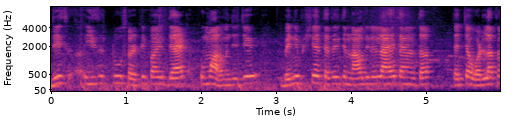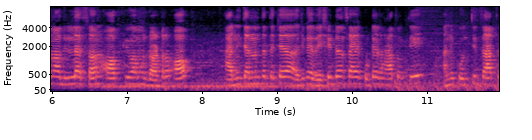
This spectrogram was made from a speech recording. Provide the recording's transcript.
this is to certify that Kumar म्हणजे जे बेनिफिशियर त्याचं इथे नाव दिलेलं आहे. त्यानंतर त्यांच्या वडिलाचं नाव दिलेलं आहे सन ऑफ किंवा मग डॉटर ऑफ आणि त्यानंतर त्याच्या जे काही रेसिडन्स आहे कुठे राहत होते आणि कोणती जात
